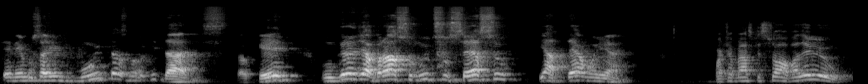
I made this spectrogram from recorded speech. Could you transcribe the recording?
Teremos aí muitas novidades, tá ok? Um grande abraço, muito sucesso e até amanhã. Forte abraço, pessoal. Valeu!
